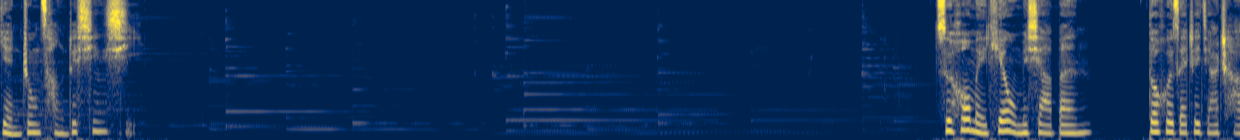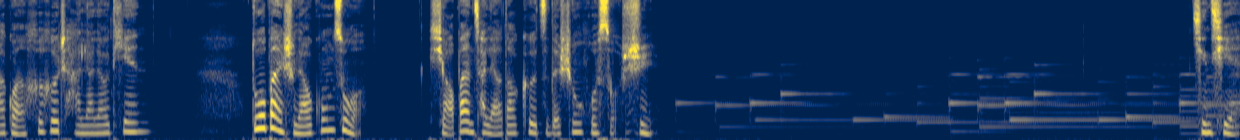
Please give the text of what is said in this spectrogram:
眼中藏着欣喜。”最后每天我们下班，都会在这家茶馆喝喝茶、聊聊天，多半是聊工作，小半才聊到各自的生活琐事。亲切，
